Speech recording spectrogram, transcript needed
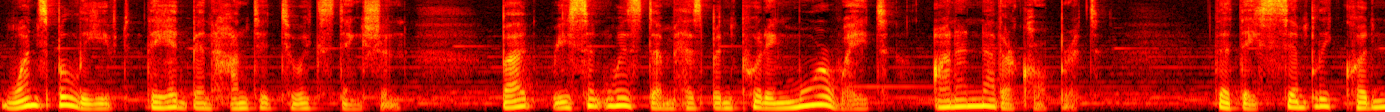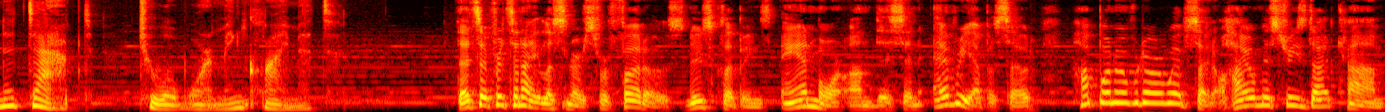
once believed they had been hunted to extinction. But recent wisdom has been putting more weight on another culprit that they simply couldn't adapt to a warming climate. That's it for tonight, listeners. For photos, news clippings, and more on this and every episode, hop on over to our website, ohiomysteries.com,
